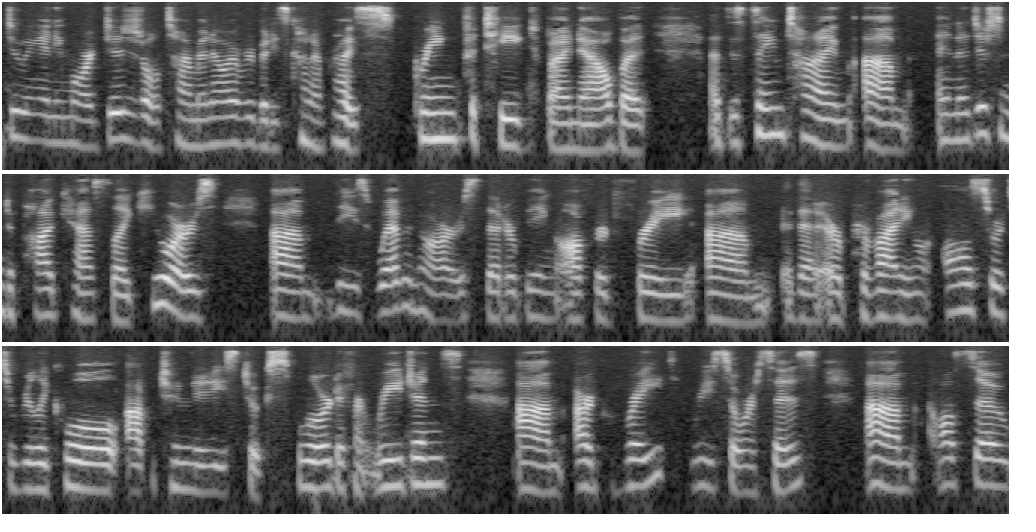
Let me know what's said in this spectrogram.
doing any more digital time, I know everybody's kind of probably screen fatigued by now, but at the same time, um, in addition to podcasts like yours, um, these webinars that are being offered free um, that are providing all sorts of really cool opportunities to explore different regions um, are great resources. Um, also,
